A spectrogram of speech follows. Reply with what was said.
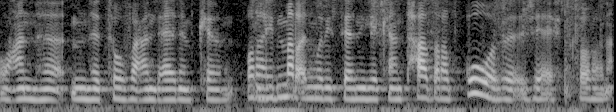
وعنها منها توبة عن العالم كامل. وراهي المرأة الموريتانية كانت حاضرة بقوة بجائحة كورونا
